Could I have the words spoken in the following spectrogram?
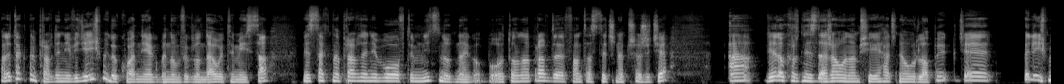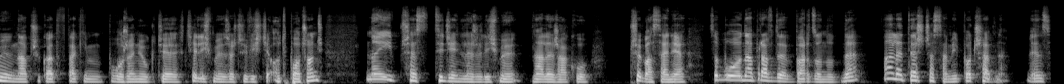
ale tak naprawdę nie wiedzieliśmy dokładnie, jak będą wyglądały te miejsca, więc tak naprawdę nie było w tym nic nudnego. Było to naprawdę fantastyczne przeżycie, a wielokrotnie zdarzało nam się jechać na urlopy, gdzie Byliśmy na przykład w takim położeniu, gdzie chcieliśmy rzeczywiście odpocząć, no i przez tydzień leżeliśmy na leżaku przy basenie, co było naprawdę bardzo nudne, ale też czasami potrzebne. Więc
